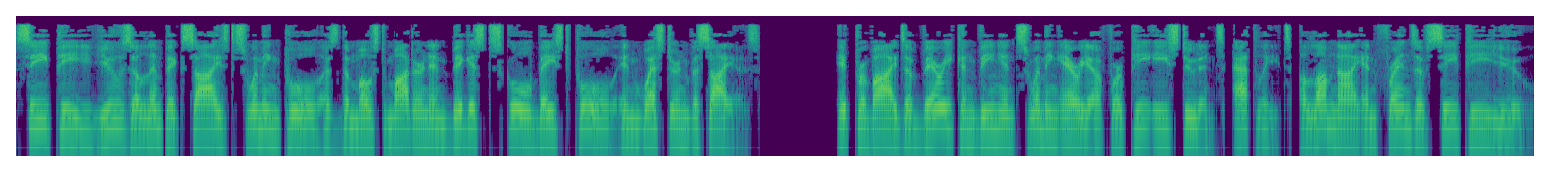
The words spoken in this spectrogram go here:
CPU's Olympic-sized swimming pool is the most modern and biggest school-based pool in western Visayas. It provides a very convenient swimming area for PE students, athletes, alumni and friends of CPU.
